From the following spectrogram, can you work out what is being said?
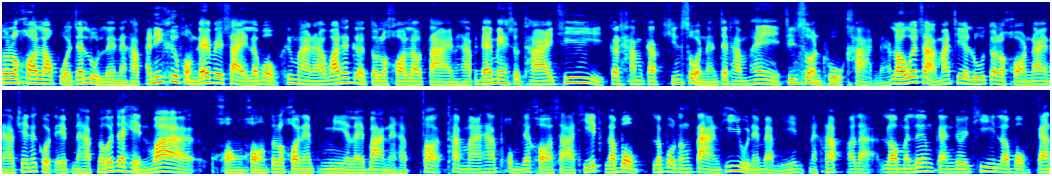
ตัวละครเราหัวจะหลุดเลยนะครับอันนี้คือผมได้ไปใส่ระบบขึ้นมานะครับว่าถ้าเกิดตัวละครเราตายนะครับดาเมจสุดท้ายที่กระทำกับชิ้นส่วนนั้นจะทำให้ชิ้นส่วนถูกขาดนะเราก็สามารถที่จะรู้ตัวละครได้นะครับ เช่นถ้ากด F นะครับเราก็จะเห็นว่าของของตัวละครนั้นมีอะไรบ้างนะครับต่อถัดมาครับผมจะขอสาธิตระบบระบบต่างๆ ที่อยู่ในแบบนี้นะครับเอาละเรามาเริ่มกันโดยที่ระบบการ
